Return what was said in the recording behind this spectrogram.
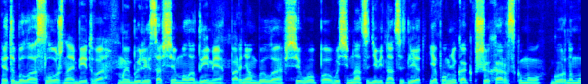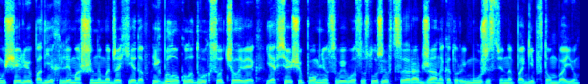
Это была сложная битва. Мы были совсем молодыми. Парням было всего по 18-19 лет. Я помню, как к Пшехарскому горному ущелью подъехали машины маджахедов. Их было около 200 человек. Я все еще помню своего сослуживца Раджана, который мужественно погиб в том бою.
